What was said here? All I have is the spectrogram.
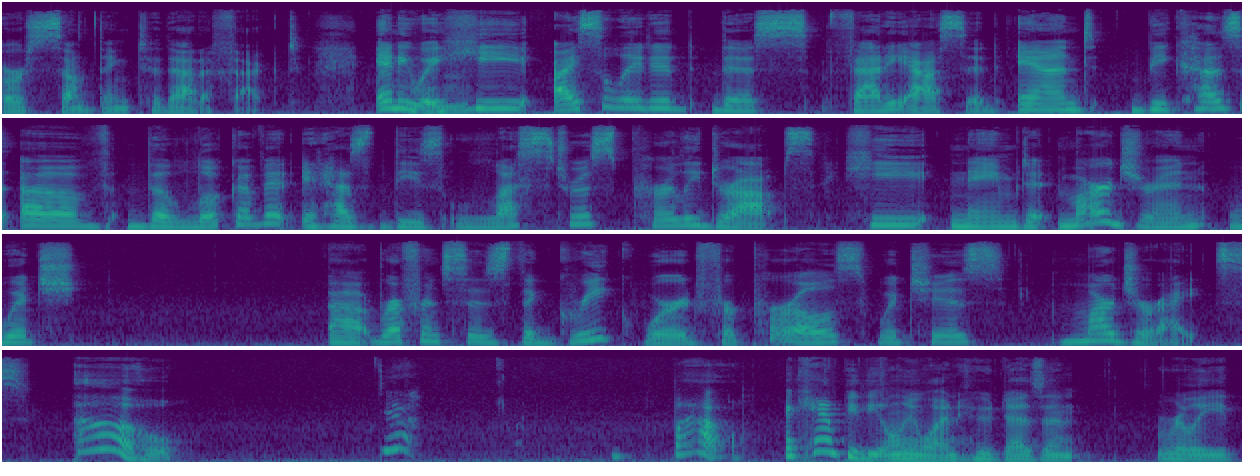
or something to that effect. Anyway, he isolated this fatty acid, and because of the look of it, it has these lustrous pearly drops. He named it margarine, which uh, references the Greek word for pearls, which is margarites. Oh, Yeah. wow! I can't be the only one who doesn't really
